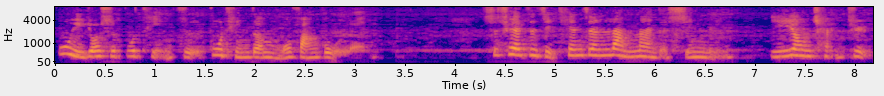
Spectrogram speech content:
不已就是不停止，不停的模仿古人，失去自己天真烂漫的心灵。一用成句，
